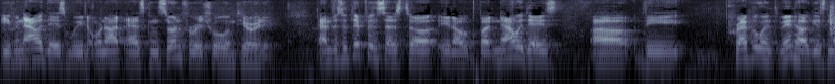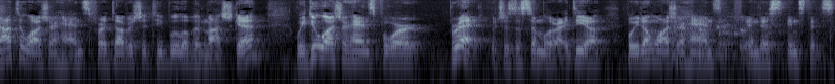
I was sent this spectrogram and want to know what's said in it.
Even nowadays, we, are not as concerned for ritual impurity. And there's a difference as to, you know, but nowadays, uh, the prevalent minhag is not to wash our hands for davar shetibula b'mashke. We do wash our hands for bread, which is a similar idea, but we don't wash our hands in this instance.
